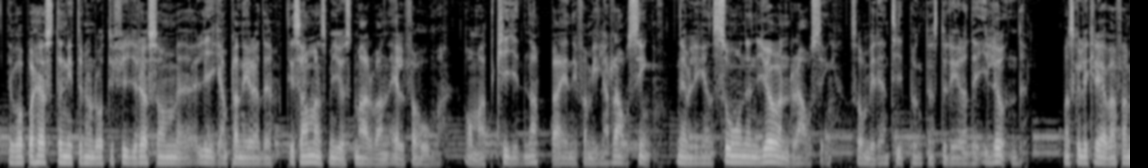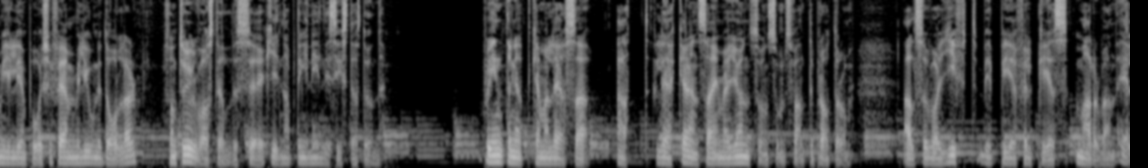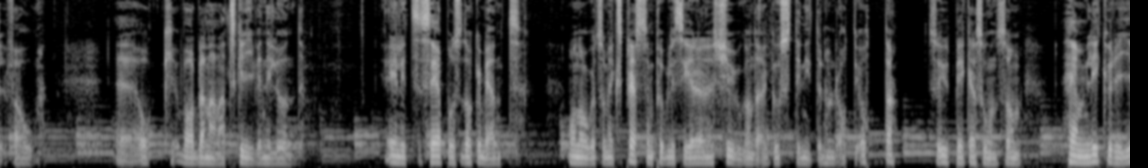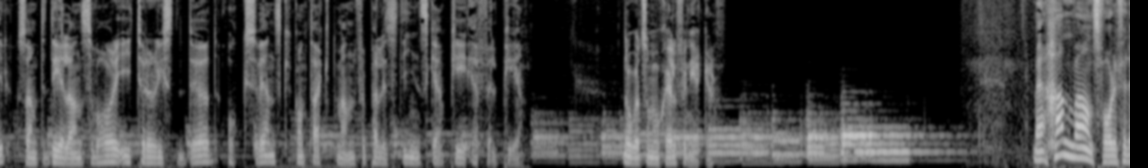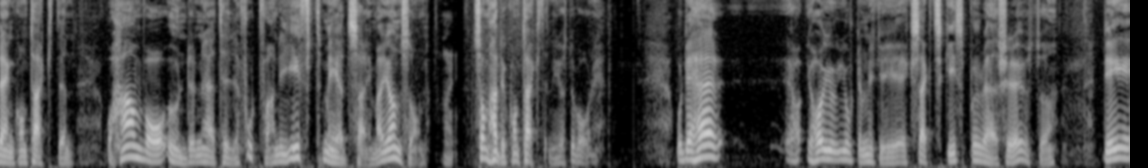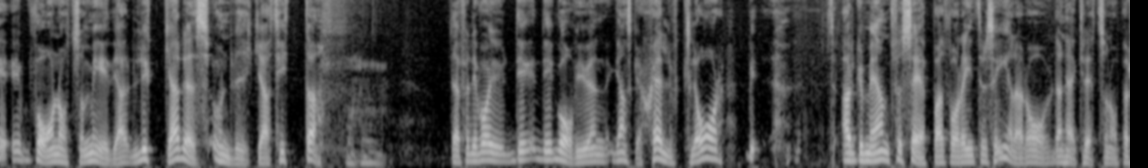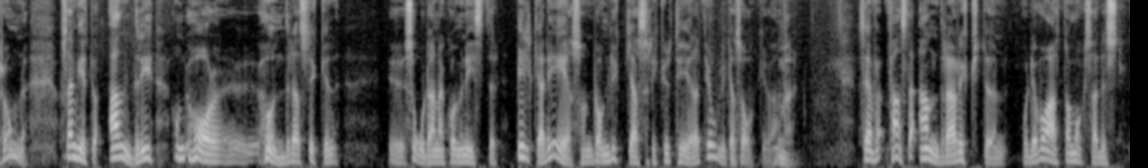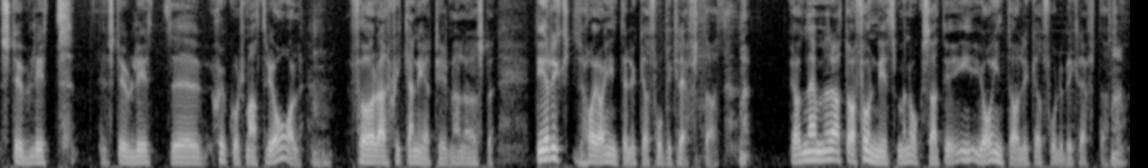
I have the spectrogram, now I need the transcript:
det var på hösten 1984 som eh, ligan planerade tillsammans med just Marwan El Fahom om att kidnappa en i familjen Rausing, nämligen sonen Jörn Rausing som vid den tidpunkten studerade i Lund. Man skulle kräva familjen på 25 miljoner dollar. Som tur var ställdes eh, kidnappningen in i sista stund. På internet kan man läsa att läkaren Saima Jönsson som Svante pratar om alltså var gift med PFLPs Marwan El Fahom Eh, och var bland annat skriven i Lund. Enligt Säpos dokument och något som Expressen publicerade den 20 augusti 1988 så utpekas hon som hemlig kurir samt delansvarig i terroristdöd och svensk kontaktman för palestinska PFLP. Något som hon själv förnekar. Men han var ansvarig för den kontakten och han var under den här tiden fortfarande gift med Saima Jönsson Nej. som hade kontakten i Göteborg. Och det här, jag har ju gjort en mycket exakt skiss på hur det här ser ut. Va? Det var något som media lyckades undvika att hitta. Mm. Därför det, var ju, det, det gav ju en ganska självklar argument för Säpo att vara intresserad av den här kretsen av personer. Och sen vet du aldrig om du har eh, hundra stycken eh, sådana kommunister, vilka det är som de lyckas rekrytera till olika saker. Va? Sen fanns det andra rykten och det var att de också hade stulit, stulit eh, sjukvårdsmaterial mm. för att skicka ner till Mellanöstern. Det ryktet har jag inte lyckats få bekräftat. Nej. Jag nämner att det har funnits men också att det, jag inte har lyckats få det bekräftat. Nej.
